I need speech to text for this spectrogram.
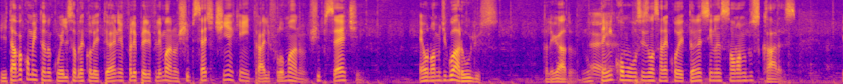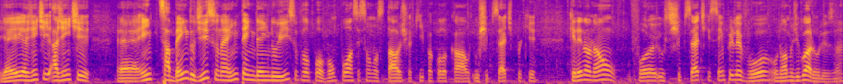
e tava comentando com ele sobre a coletânea. Eu falei pra ele, falei, mano, o chipset tinha que entrar. Ele falou, mano, chipset é o nome de Guarulhos tá ligado? Não é. tem como vocês lançarem a coletânea sem lançar o nome dos caras. E aí a gente, a gente é, em, sabendo disso, né, entendendo isso, falou, pô, vamos pôr uma sessão nostálgica aqui para colocar o, o, chipset, porque, querendo ou não, foi o chipset que sempre levou o nome de Guarulhos, né?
